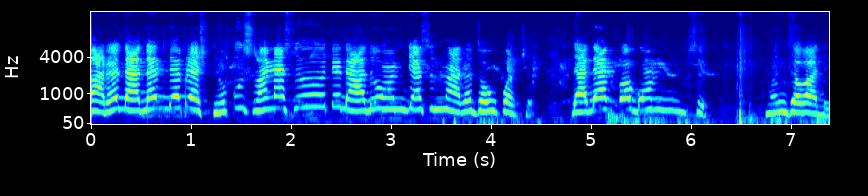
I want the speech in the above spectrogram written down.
મારે દાદાને બે પ્રશ્નો પૂછવાના છે તે દાદો સમજ્યા છે મારે જવું પડશે. દાદા પગ ઓમ છે. મને જવા દે.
